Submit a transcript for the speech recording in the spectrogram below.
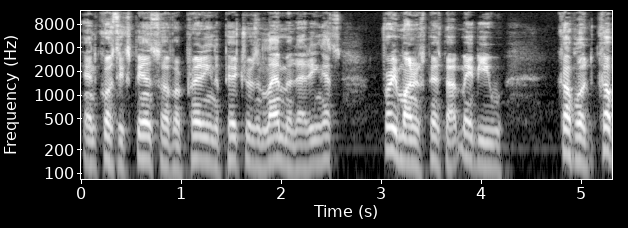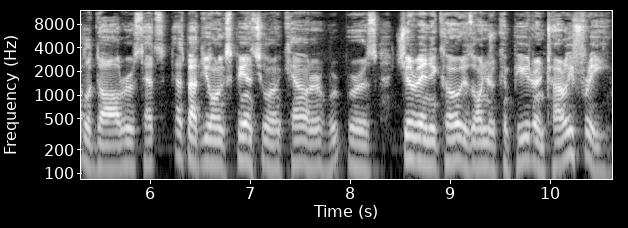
And of course, the expense of uh, printing the pictures and laminating, that's very minor expense, about maybe couple of, couple of dollars. That's, that's about the only expense you'll encounter, whereas generating code is on your computer entirely free.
